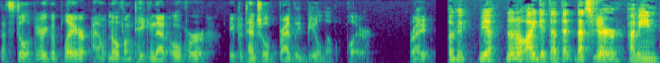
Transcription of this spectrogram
that's still a very good player. I don't know if I'm taking that over a potential Bradley Beal level player, right? Okay, yeah, no, no, I get that. That that's Yeah. fair. I mean,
